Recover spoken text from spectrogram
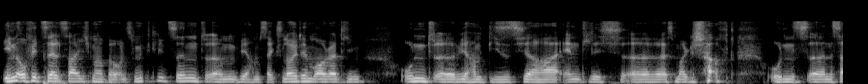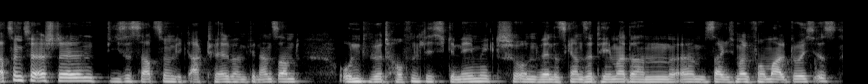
inoffiziell, sage ich mal, bei uns Mitglied sind. Ähm, wir haben sechs Leute im Orga-Team und äh, wir haben dieses Jahr endlich äh, es mal geschafft, uns äh, eine Satzung zu erstellen. Diese Satzung liegt aktuell beim Finanzamt und wird hoffentlich genehmigt. Und wenn das ganze Thema dann, ähm, sage ich mal, formal durch ist,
